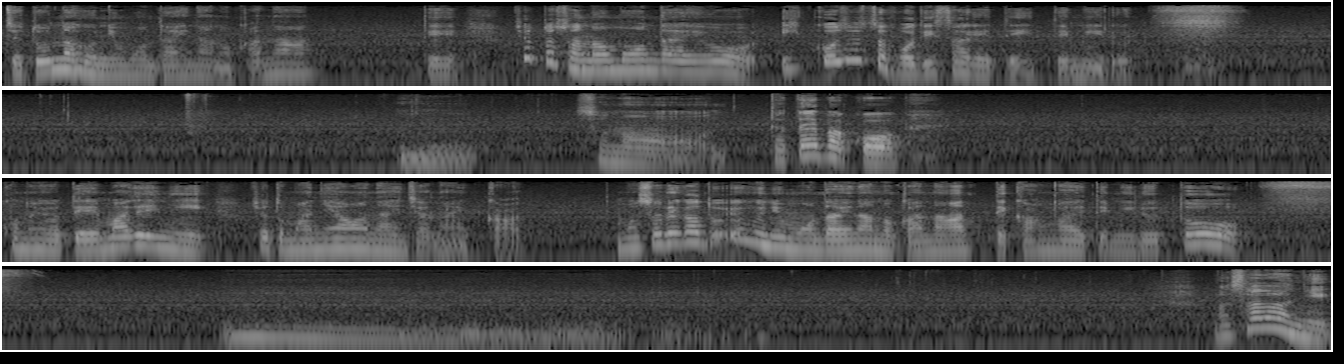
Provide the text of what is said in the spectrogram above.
じゃあどんなふうに問題なのかなってちょっとその問題を一個ずつ掘り下げていってみる。うん、その例えばこうこの予定までにちょっと間に合わないんじゃないか、まあ、それがどういうふうに問題なのかなって考えてみるとうん。まあ、さらに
